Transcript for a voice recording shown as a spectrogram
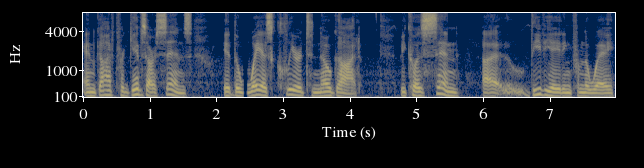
and God forgives our sins, it, the way is cleared to know God. Because sin, uh, deviating from the way,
